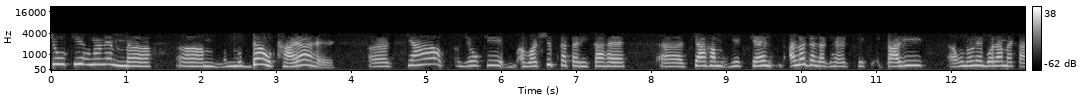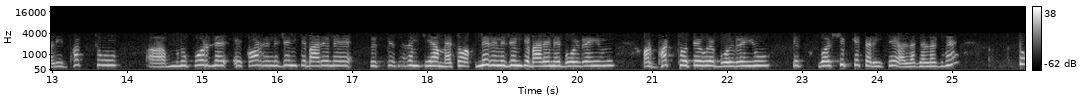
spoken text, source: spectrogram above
जो कि उन्होंने मुद्दा उठाया है क्या जो कि वर्शिप का तरीका है क्या हम ये कह अलग अलग है कि काली, उन्होंने बोला मैं काली भक्त हूँ नुपुर ने एक और रिलीजन के बारे में क्रिटिसिज्म किया, मैं तो अपने रिलीजन के बारे में बोल रही हूँ और भक्त होते हुए बोल रही हूँ कि वर्शिप के तरीके अलग अलग हैं। तो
